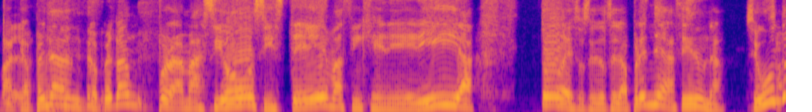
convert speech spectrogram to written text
que, que aprendan, que aprendan programación, sistemas, ingeniería, todo eso, se lo, se lo aprenden así en una. Segundo,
